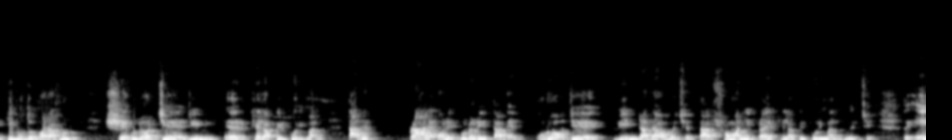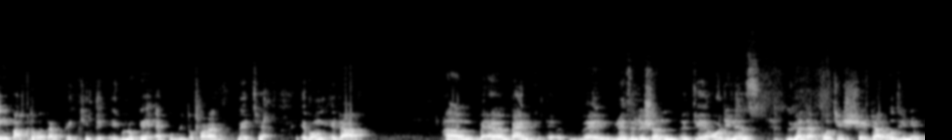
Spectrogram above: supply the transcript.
একীভূত করা হলো, সেগুলোর যে ঋণ এর খেলাপির পরিমাণ, তাদের প্রায় অনেকগুলোরই তাদের পুরো যে ঋণটা দেওয়া হয়েছে, তার সমানই প্রায় খেলাপির পরিমাণ হয়েছে। তো এই বাস্তবতার প্রেক্ষিতে এগুলোকে একীভূত করা হয়েছে এবং এটা ব্যা- ব্যাংক রেজলিউশন যে অর্ডিন্যান্স দুই হাজার পঁচিশ, সেটার অধীনে।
